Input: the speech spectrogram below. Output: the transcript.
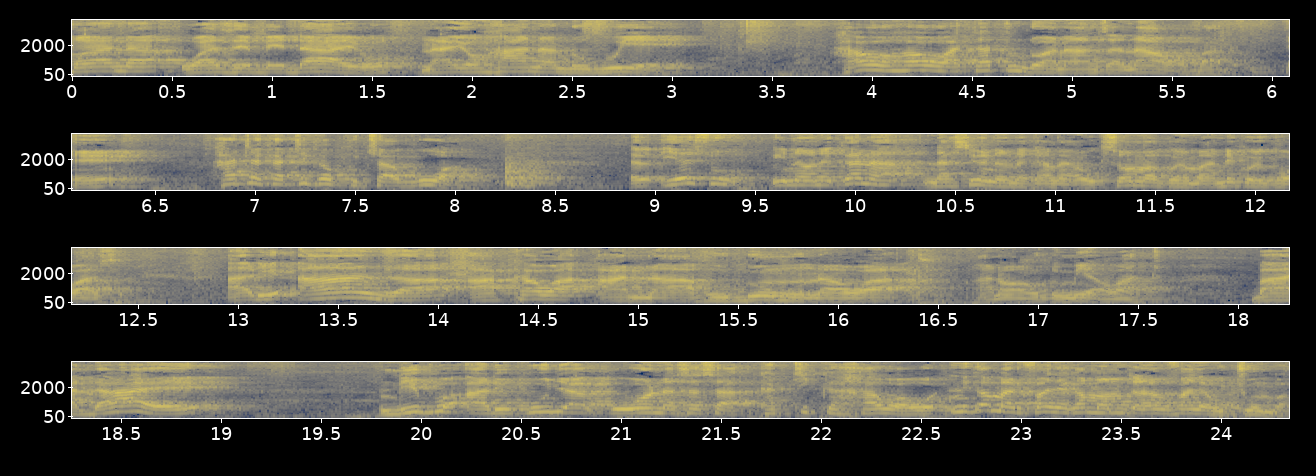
mwana wa Zebedayo na Yohana nduguye. Hao hao watatu ndo anaanza nao bado. Eh? Hata katika kuchagua eh, Yesu inaonekana na sio inaonekana ukisoma kwenye maandiko iko wazi. Alianza akawa anahudumu na watu, anawahudumia watu. Baadaye ndipo alikuja kuona sasa katika hawa ni kama alifanya kama mtu anayofanya uchumba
